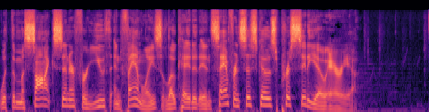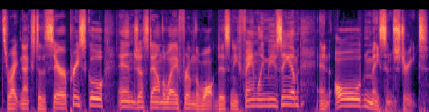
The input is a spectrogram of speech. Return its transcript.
with the Masonic Center for Youth and Families located in San Francisco's Presidio area. It's right next to the Sarah Preschool and just down the way from the Walt Disney Family Museum and Old Mason Street.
